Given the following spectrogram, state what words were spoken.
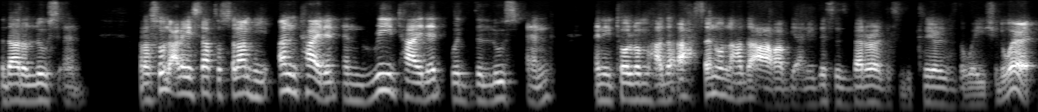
Without a loose end. Rasul والسلام, he untied it and retied it with the loose end. And he told him, Hada ahsan hada arab. Yani, this is better, this is clear, this is the way you should wear it.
